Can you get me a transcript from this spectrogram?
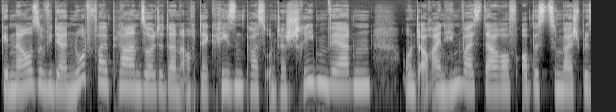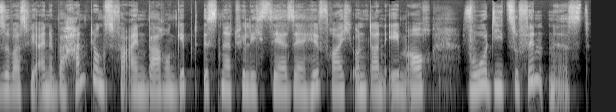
Genauso wie der Notfallplan sollte dann auch der Krisenpass unterschrieben werden und auch ein Hinweis darauf, ob es zum Beispiel sowas wie eine Behandlungsvereinbarung gibt, ist natürlich sehr, sehr hilfreich und dann eben auch, wo die zu finden ist.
